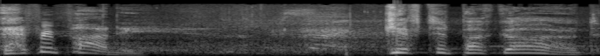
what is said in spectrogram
Everybody. Gifted by God.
